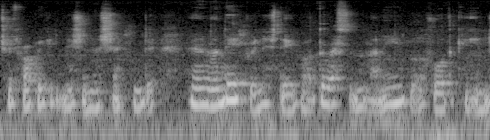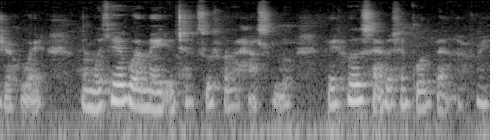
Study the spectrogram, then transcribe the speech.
to its proper condition and strengthened it. And when they had finished, they brought the rest of the money before the king and Jehoiada, and with it were made utensils for the house of the Lord, both for the Sabbath and for the burnt offering,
